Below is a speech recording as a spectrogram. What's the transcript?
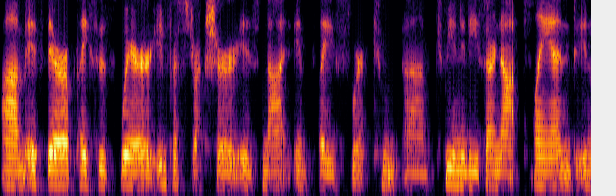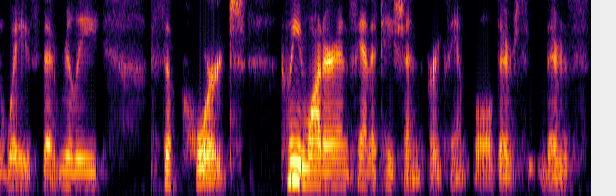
um, if there are places where infrastructure is not in place, where com- um, communities are not planned in ways that really support clean water and sanitation, for example. There's there's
